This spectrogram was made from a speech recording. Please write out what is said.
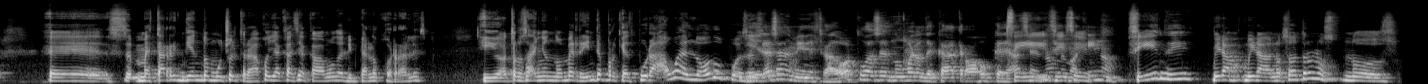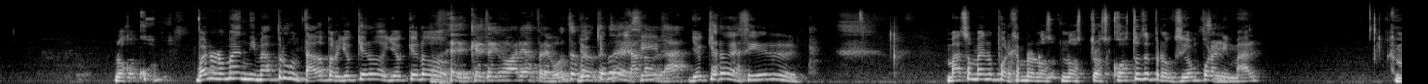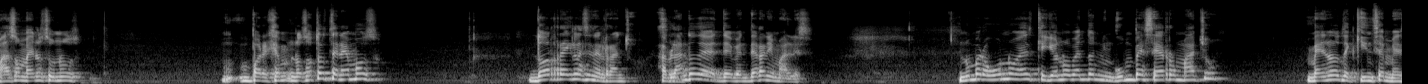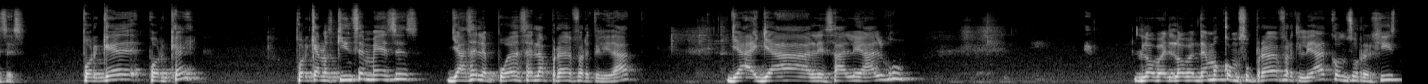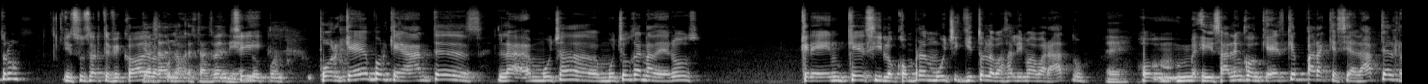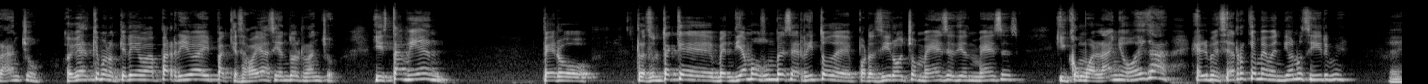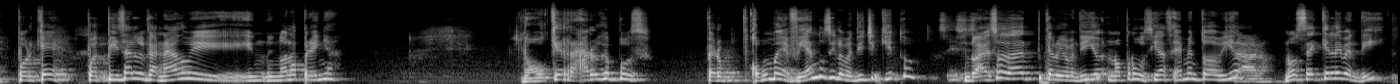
eh, me está rindiendo mucho el trabajo. Ya casi acabamos de limpiar los corrales. Y otros años no me rinde porque es pura agua, el lodo. Pues y es- eres administrador, tú haces números de cada trabajo que haces, Sí, ¿no? sí, Me sí. imagino. Sí, sí. Mira, mira, nosotros nos, nos, bueno, no me ni me has preguntado, pero yo quiero, yo quiero, Es que tengo varias preguntas, pero yo quiero decir, hablar. yo quiero decir, más o menos, por ejemplo, nos- nuestros costos de producción por Sí. animal, más o menos unos, por ejemplo, nosotros tenemos dos reglas en el rancho, hablando de, de vender animales. Número uno es que yo no vendo ningún becerro macho menos de 15 meses. ¿Por qué? ¿Por qué? Porque a los 15 meses ya se le puede hacer la prueba de fertilidad, ya, ya le sale algo. Lo, lo vendemos con su prueba de fertilidad, con su registro y su certificado Ya de sabes lo que estás vendiendo, Sí. pues. ¿Por qué? Porque antes la, mucha- muchos ganaderos creen que si lo compran muy chiquito le va a salir más barato. Eh. O, y salen con que es que para que se adapte al rancho. Oiga, es que me lo quiere llevar para arriba y para que se vaya haciendo el rancho. Y está bien. Pero resulta que vendíamos un becerrito de, por decir, 8 meses, 10 meses. Y como al año, oiga, el becerro que me vendió no sirve. Eh. ¿Por qué? Pues pisa el ganado y, y no la preña. No, qué raro, oiga, pues. Pero, ¿cómo me defiendo si lo vendí chiquito? Sí, sí, a esa edad que lo vendí yo no producía semen todavía. Claro. No sé qué le vendí.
